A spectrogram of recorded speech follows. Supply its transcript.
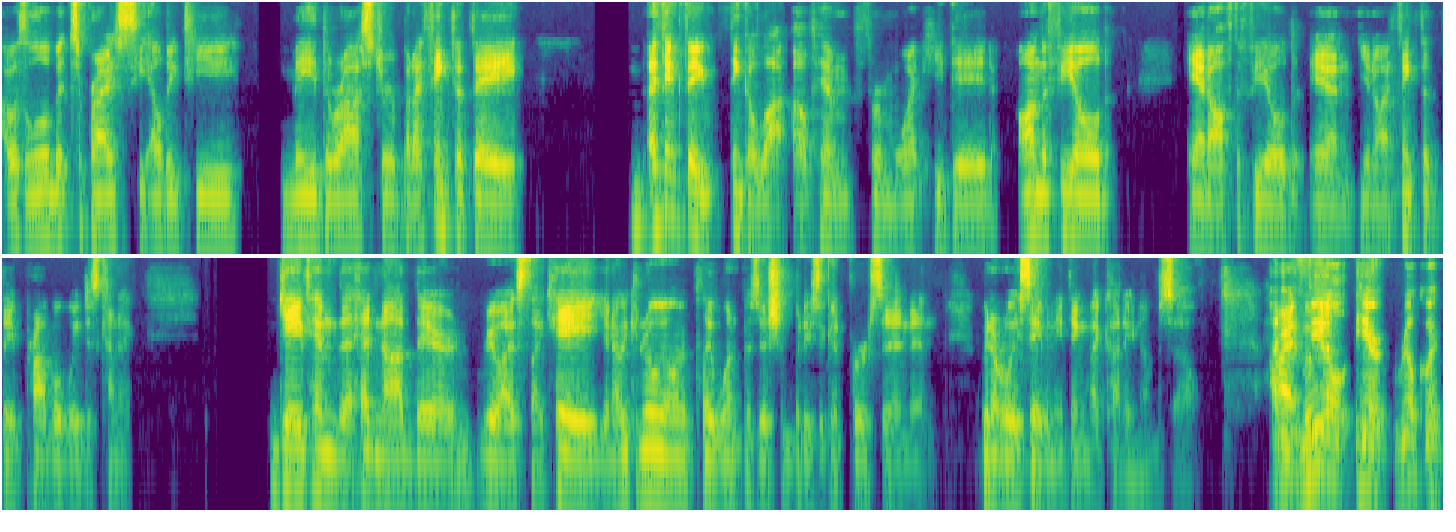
I was a little bit surprised to see LDT made the roster, but I think that they I think they think a lot of him from what he did on the field and off the field. And, you know, I think that they probably just kind of gave him the head nod there and realized like, hey, you know, he can really only play one position, but he's a good person and we don't really save anything by cutting them. So how do you feel here, real quick,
